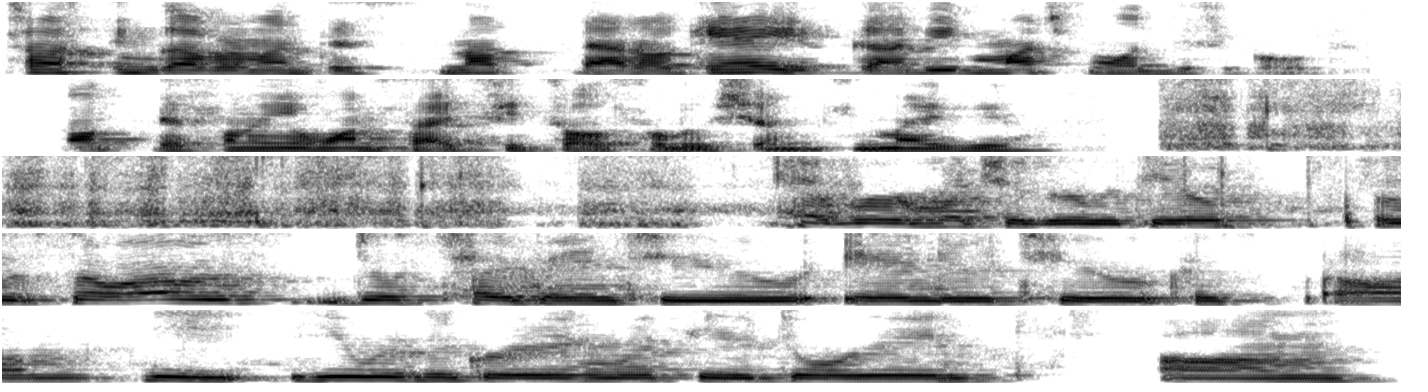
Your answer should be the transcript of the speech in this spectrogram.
trust in government is not that okay, it's gonna be much more difficult not definitely a one size fits all solution in my view. I very much agree with you. So I was just typing to Andrew too, because um, he he was agreeing with you, Dorian. Um,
